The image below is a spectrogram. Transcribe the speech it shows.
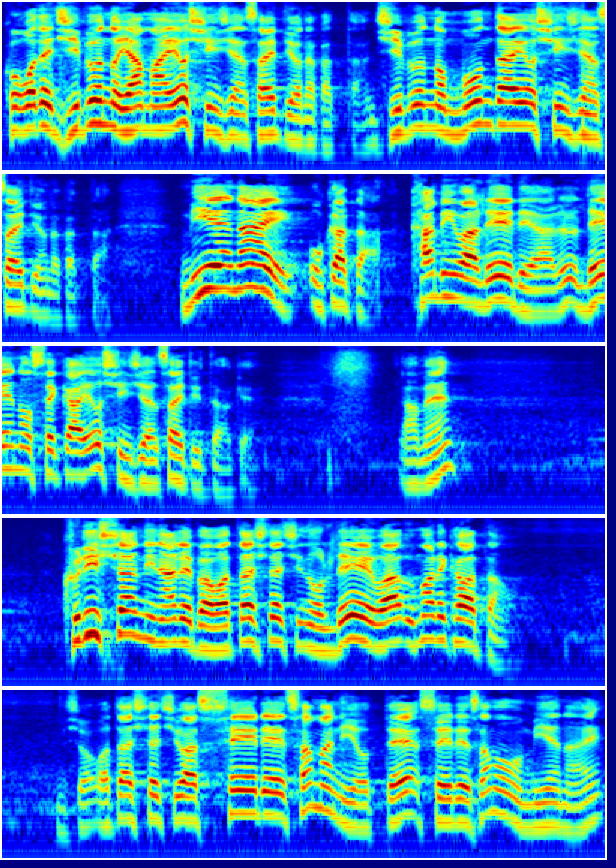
ここで自分の病を信じなさいと言わなかった。自分の問題を信じなさいと言わなかった。見えないお方、神は霊である、霊の世界を信じなさいと言ったわけ。アメクリスチャンになれば私たちの霊は生まれ変わったの。でしょ？私たちは精霊様によって、精霊様も見えない。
